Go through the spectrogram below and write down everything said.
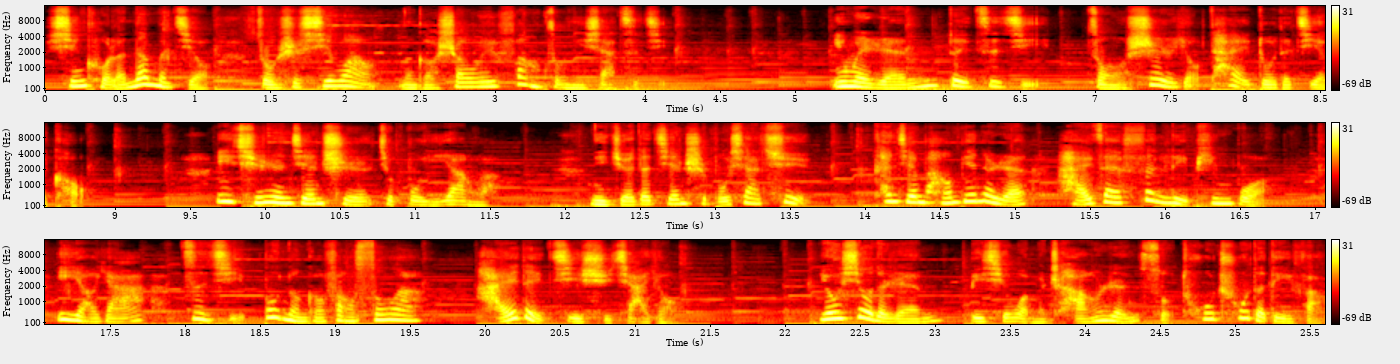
辛苦了那么久，总是希望能够稍微放纵一下自己，因为人对自己总是有太多的借口。一群人坚持就不一样了，你觉得坚持不下去，看见旁边的人还在奋力拼搏，一咬牙，自己不能够放松啊，还得继续加油。优秀的人比起我们常人所突出的地方，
